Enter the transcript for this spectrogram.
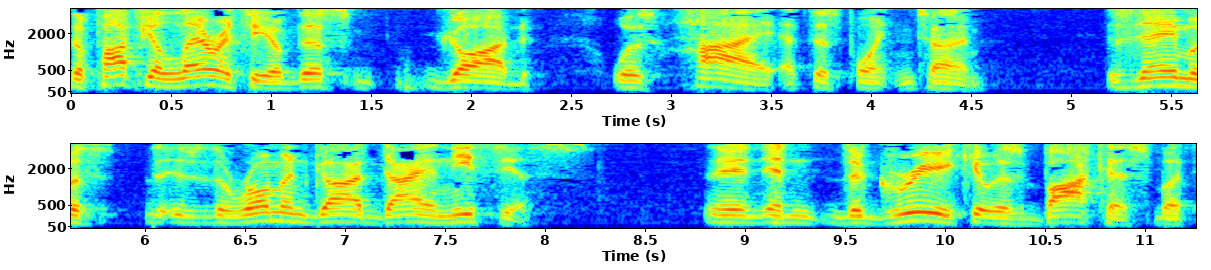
The popularity of this god was high at this point in time. His name was is the Roman god Dionysius. In, in, the Greek, it was Bacchus, but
